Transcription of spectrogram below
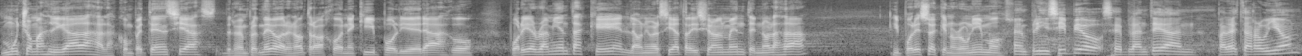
mucho más ligadas a las competencias de los emprendedores, ¿no? Trabajo en equipo, liderazgo, por ahí herramientas que la universidad tradicionalmente no las da y por eso es que nos reunimos. En principio se plantean para esta reunión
